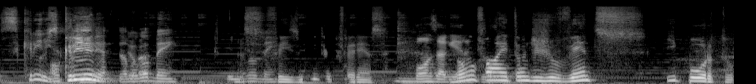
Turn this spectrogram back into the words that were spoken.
Skriniar. Skriniar. Tebor. Jogou bem. Jogou bem. fez muita diferença. Bom zagueiro. Vamos falar então de Juventus e Porto.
